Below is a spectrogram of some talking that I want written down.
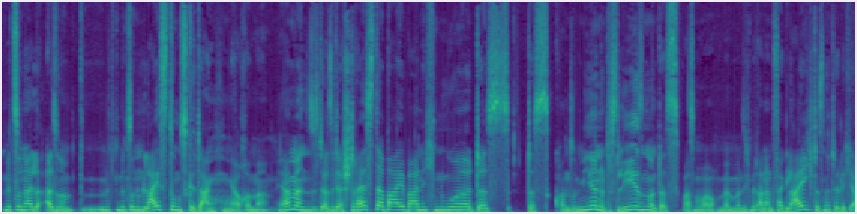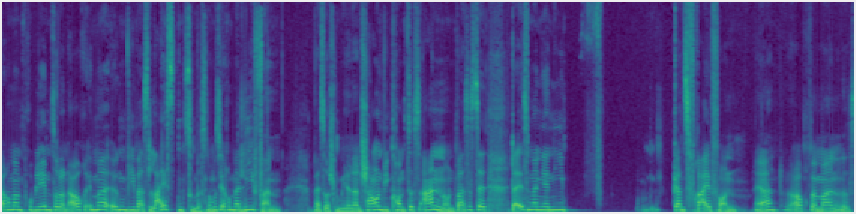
mit so einer, also mit, mit so einem Leistungsgedanken auch immer. Ja, man, also der Stress dabei war nicht nur das, das Konsumieren und das Lesen und das, was man auch, wenn man sich mit anderen vergleicht, das ist natürlich auch immer ein Problem, sondern auch immer irgendwie was leisten zu müssen. Man muss ja auch immer liefern bei Social Media. Und dann schauen, wie kommt das an und was ist der, da ist man ja nie ganz frei von. Ja, auch wenn man das,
